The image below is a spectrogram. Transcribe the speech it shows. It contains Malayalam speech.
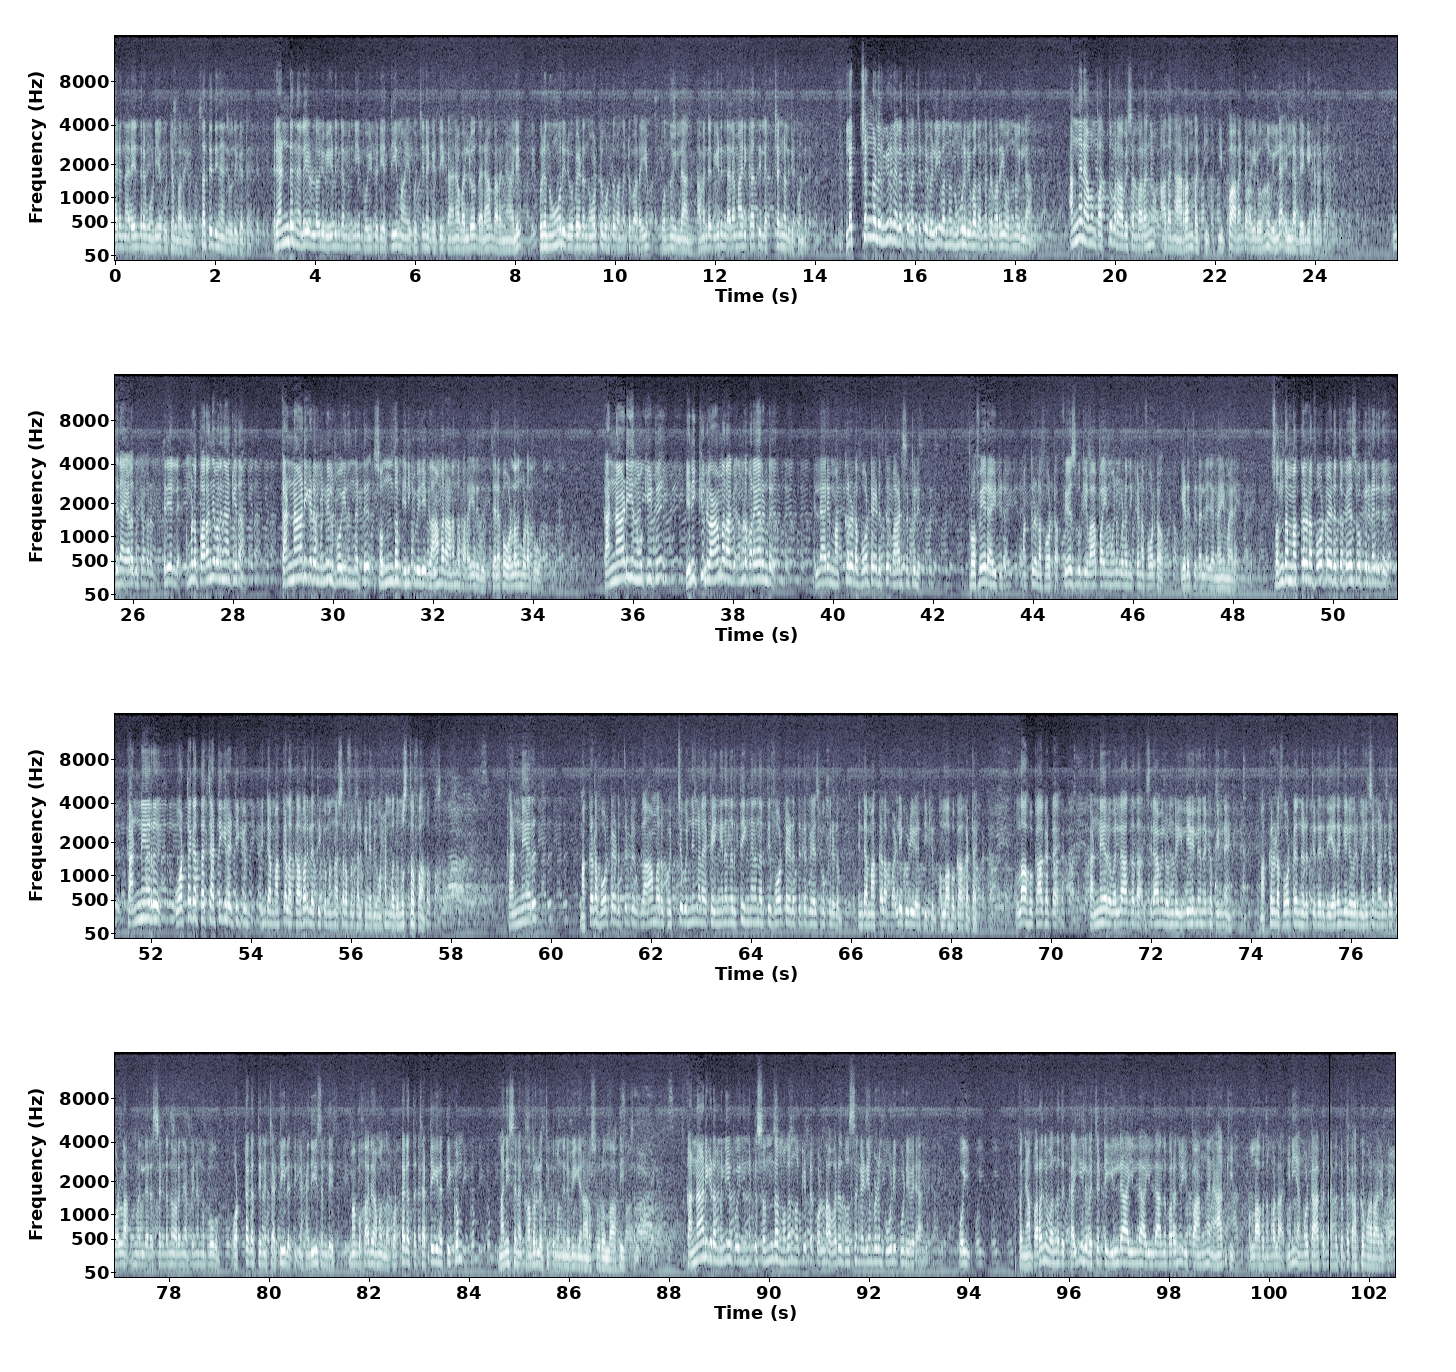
എല്ലാവരും നരേന്ദ്രമോദിയെ കുറ്റം പറയുന്നു സത്യത്തിൽ ഞാൻ ചോദിക്കട്ടെ രണ്ട് നിലയുള്ള ഒരു വീടിന്റെ മുന്നിൽ പോയിട്ട് ഒരു എത്തിയുമായ കൊച്ചിനെ കെട്ടിക്കാനോ വല്ലതും തരാൻ പറഞ്ഞാൽ ഒരു നൂറ് രൂപയുടെ നോട്ട് കൊണ്ടുവന്നിട്ട് പറയും ഒന്നുമില്ലാന്ന്. അവന്റെ വീടിന്റെ അലമാരിക്കകത്ത് ലക്ഷങ്ങൾ ഇരിപ്പുണ്ട്. ലക്ഷങ്ങൾ വീടിനകത്ത് വെച്ചിട്ട് വെളിയിൽ വന്ന് നൂറ് രൂപ തന്നിട്ട് പറയും ഒന്നുമില്ല അങ്ങനെ അവൻ പത്ത് പ്രാവശ്യം പറഞ്ഞു അതങ്ങ് അറം പറ്റി. ഇപ്പൊ അവന്റെ കയ്യിൽ ഒന്നുമില്ല എല്ലാം ബാങ്കിൽ കിടക്കാം എന്തിനാ അയാളെ കുറ്റം പറയുന്നത് ശരിയല്ലേ? നമ്മൾ പറഞ്ഞു പറഞ്ഞാക്കിയതാ. കണ്ണാടിയുടെ മുന്നിൽ പോയി നിന്നിട്ട് സ്വന്തം എനിക്ക് വലിയ ഗ്ലാമർ ആണെന്ന് പറയരുത്. ചിലപ്പോൾ ഉള്ളതും കൂടെ പോകും കണ്ണാടി നോക്കിയിട്ട് എനിക്ക് ഗ്ലാമർ ആക നമ്മൾ പറയാറുണ്ട് എല്ലാരും മക്കളുടെ ഫോട്ടോ എടുത്ത് വാട്സപ്പിൽ പ്രൊഫൈലായിട്ടിടും മക്കളുടെ ഫോട്ടോ ഫേസ്ബുക്കിൽ വാപ്പായി മോനും കൂടെ നിൽക്കുന്ന ഫോട്ടോ എടുത്തിടല്ലേ ചങ്ങായിമാരെ? സ്വന്തം മക്കളുടെ ഫോട്ടോ എടുത്ത് ഫേസ്ബുക്കിൽ ഇടരുത്. കണ്ണേറ് ഒട്ടകത്തെ ചട്ടിയിലെത്തിക്കും. നിന്റെ മക്കളെ കബറിലെത്തിക്കുമെന്ന് അഷ്റഫുൽ ഹൽക്ക് നബി മുഹമ്മദ് മുസ്തഫ. കണ്ണീർ മക്കളുടെ ഫോട്ടോ എടുത്തിട്ട് ഗ്ലാമർ കൊച്ചു കുഞ്ഞുങ്ങളെയൊക്കെ ഇങ്ങനെ നിർത്തി ഇങ്ങനെ നിർത്തി ഫോട്ടോ എടുത്തിട്ട് ഫേസ്ബുക്കിലിടും. നിന്റെ മക്കളെ പള്ളിക്കുഴി എത്തിക്കും. അള്ളാഹു കാക്കട്ടെ. അള്ളാഹു കാക്കട്ടെ. കണ്ണീർ വല്ലാത്തതാ. ഇസ്ലാമിലുണ്ട് ഇല്ലയോ ഇല്ലെന്നൊക്കെ പിന്നെ മക്കളുടെ ഫോട്ടോ ഒന്നും എടുത്തിടരുത്. ഏതെങ്കിലും ഒരു മനുഷ്യൻ കണ്ടിട്ട് കൊള്ളാം. നല്ല രസമുണ്ടെന്ന് പറഞ്ഞാൽ പിന്നെ അങ്ങ് പോകും. ഒട്ടകത്തിനെ ചട്ടിയിലെത്തിക്കും. ഹദീസ് ഉണ്ട് ഇമാം ബുഖാരി റഹമുല്ല ഒട്ടകത്തെ ചട്ടിയിലെത്തിക്കും മനുഷ്യനെ ഖബറിലെത്തിക്കുമെന്ന് നബീഗന റസൂറുല്ലാഹി കണ്ണാടിയുടെ മുന്നിൽ പോയി നിന്നിട്ട് സ്വന്തം മുഖം നോക്കിയിട്ട് കൊള്ള ഓരോ ദിവസം കഴിയുമ്പോഴും കൂടി കൂടി വരാൻ പോയി. അപ്പൊ ഞാൻ പറഞ്ഞു വന്നത് കയ്യിൽ വെച്ചിട്ട് ഇല്ല ഇല്ല ഇല്ല എന്ന് പറഞ്ഞു. ഇപ്പൊ അങ്ങനെ ആക്കി. അള്ളാഹു നമ്മളാ ഇനി അങ്ങോട്ട് ആക്കുന്ന തൊട്ട് കാക്കുമാറാകട്ടെ.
